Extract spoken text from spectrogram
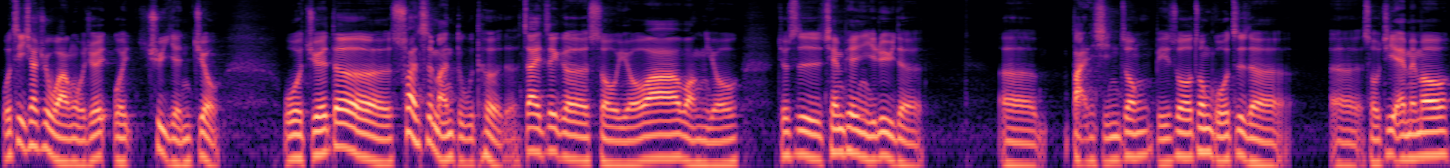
我自己下去玩，我觉得我去研究，我觉得算是蛮独特的。在这个手游啊、网游，就是千篇一律的呃版型中，比如说中国制的呃手机 MMO，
